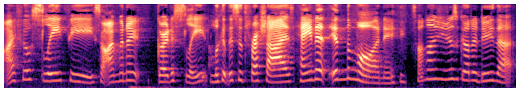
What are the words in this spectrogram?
I feel sleepy, so I'm gonna go to sleep. Look at this with fresh eyes. Paint it in the morning. Sometimes you just gotta do that.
